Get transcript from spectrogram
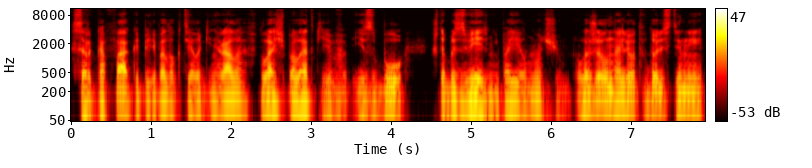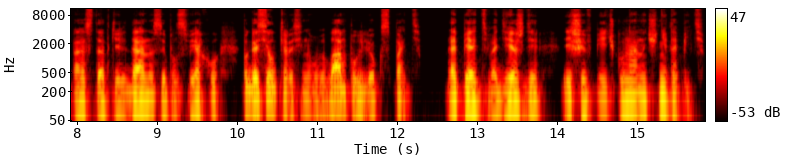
саркофаг и переволок тело генерала в плащ палатки в избу — чтобы зверь не поел ночью. Уложил на лед вдоль стены, а остатки льда насыпал сверху, погасил керосиновую лампу и лег спать. Опять в одежде, решив печку на ночь не топить.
